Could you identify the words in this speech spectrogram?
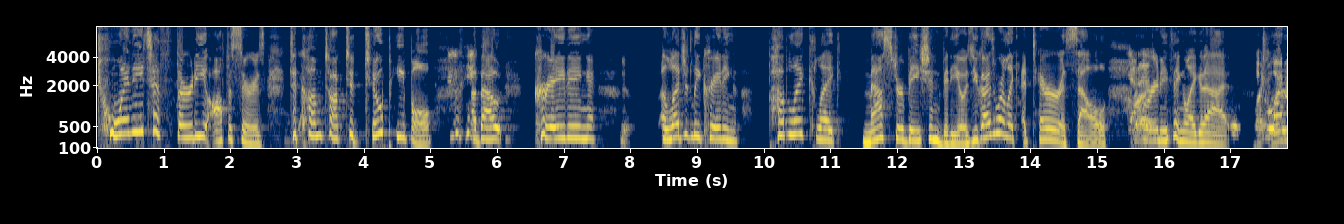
20 to 30 officers to yeah. come talk to two people about creating, yes. allegedly creating public, like, masturbation videos. You guys weren't like a terrorist cell or anything like that. Like later,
